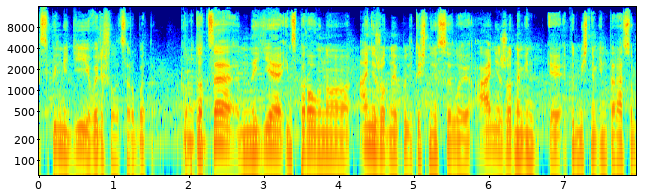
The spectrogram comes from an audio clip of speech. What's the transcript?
спільні дії, вирішили це робити. Круто. Тобто, це не є інспіровано ані жодною політичною силою, ані жодним е, економічним інтересом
